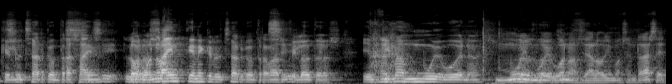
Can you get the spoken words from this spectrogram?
que luchar contra Sainz. sí. Lo Bueno, bueno- Sainz tiene que luchar contra más pilotos. Y encima muy buenos. Muy, muy buenos, ya lo vimos en Russell.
